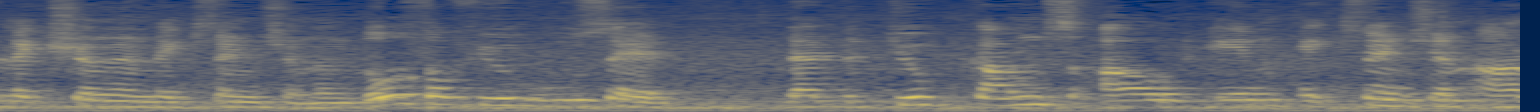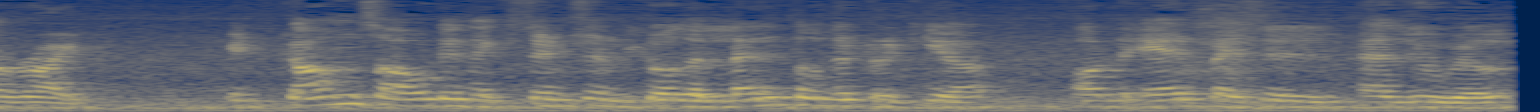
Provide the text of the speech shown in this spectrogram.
flexion and extension. And those of you who said that the tube comes out in extension are right. It comes out in extension because the length of the trachea or the air passage, as you will,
